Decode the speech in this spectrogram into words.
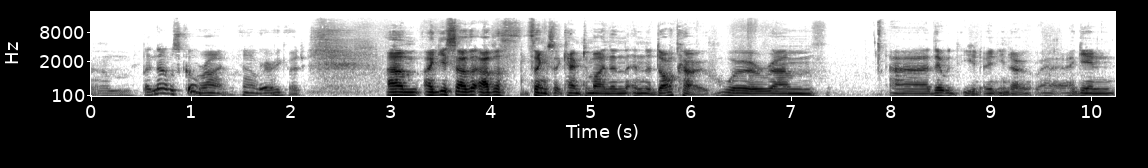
Um, but no, it was cool. Right. Oh, very good. Um, I guess other other things that came to mind in, in the doco were um, uh, there would you know, you know uh, again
